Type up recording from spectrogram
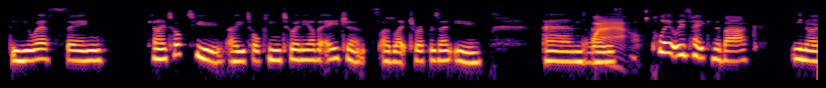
the US saying, Can I talk to you? Are you talking to any other agents? I'd like to represent you. And wow. I was completely taken aback. You know,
